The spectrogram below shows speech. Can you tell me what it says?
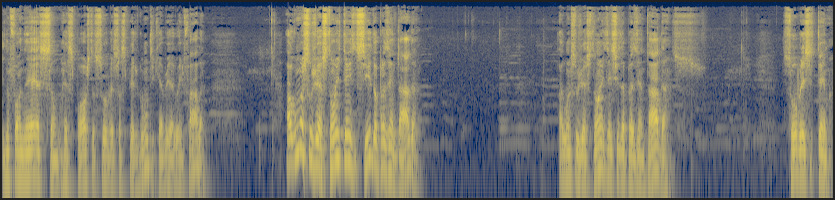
e não forneçam respostas sobre essas perguntas que a vergonha fala, algumas sugestões têm sido apresentadas. Algumas sugestões têm sido apresentadas sobre esse tema.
